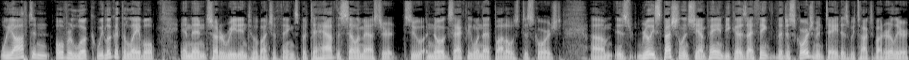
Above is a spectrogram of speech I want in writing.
we often overlook, we look at the label and then try to read into a bunch of things. But to have the cellar master to know exactly when that bottle was disgorged um, is really special in champagne because I think the disgorgement date, as we talked about earlier,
